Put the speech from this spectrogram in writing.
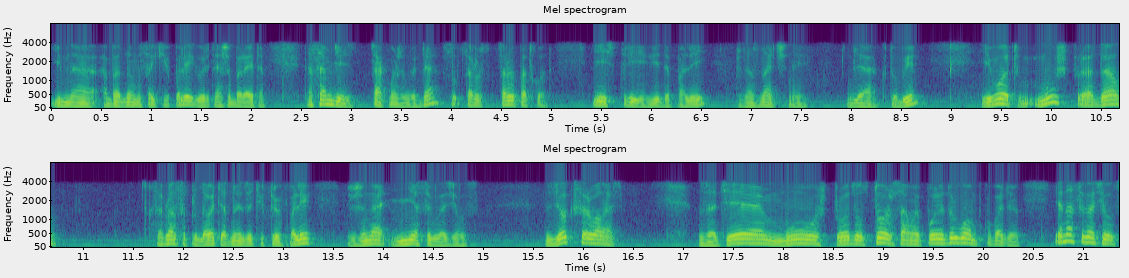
Именно об одном из таких полей говорит наша Барайта. На самом деле, так можно говорить, да? Второй, второй подход. Есть три вида полей, предназначенные для ктубы. И вот муж продал, собрался продавать одно из этих трех полей, жена не согласилась. Сделка сорвалась. Затем муж продал то же самое поле другому покупателю. И она согласилась.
